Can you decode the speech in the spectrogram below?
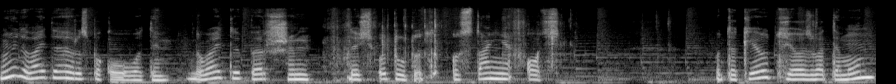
Ну і давайте розпаковувати. Давайте першим десь отут, от останнє ось. Отаке от його звати Мун.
